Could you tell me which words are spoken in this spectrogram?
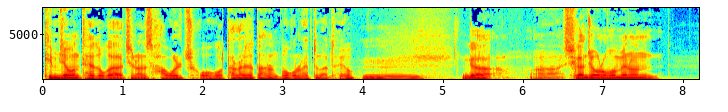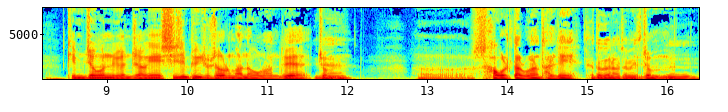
김정은 태도가 지난 4월 초 달라졌다 하는 보고를 했던 것 같아요. 음. 그러니까 어, 시간적으로 보면은 김정은 위원장이 시진핑 주석을 만나고 난 뒤에 좀 어, 4월 달과는 달리 태도 변화 좀 있- 좀 음.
